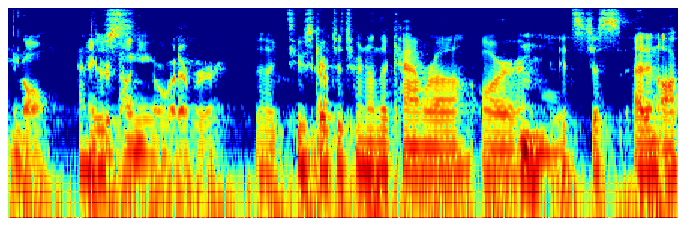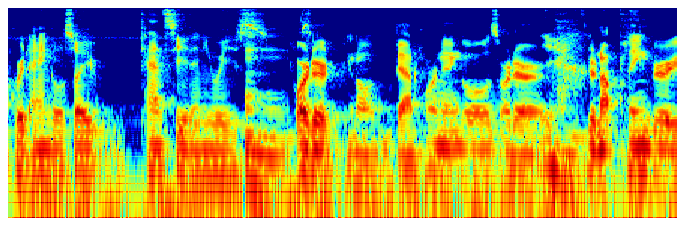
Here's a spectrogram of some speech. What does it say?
you know And anchor there's- tonguing or whatever. they're like too scared to turn on their camera, or Mhm. it's just at an awkward angle, so I can't see it anyways. Mhm. Or they're you know bad horn angles, or they're Yeah. they're not playing very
